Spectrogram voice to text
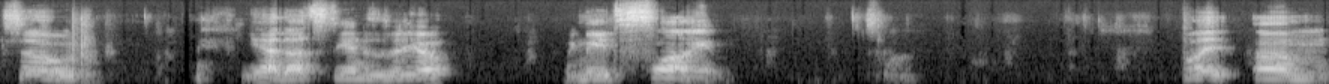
So, yeah, that's the end of the video. We made slime, Slime. but um,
